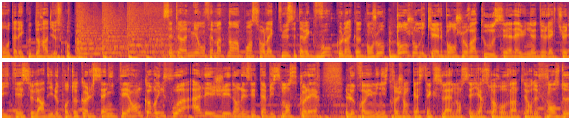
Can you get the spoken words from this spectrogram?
Route à l'écoute de Radio Scoop. 7h30, on fait maintenant un point sur l'actu. C'est avec vous, Colin Code. Bonjour. Bonjour, Mickaël. Bonjour à tous. Et à la une de l'actualité, ce mardi, le protocole sanitaire, encore une fois, allégé dans les établissements scolaires. Le premier ministre Jean Castex l'a annoncé hier soir aux 20h de France 2.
